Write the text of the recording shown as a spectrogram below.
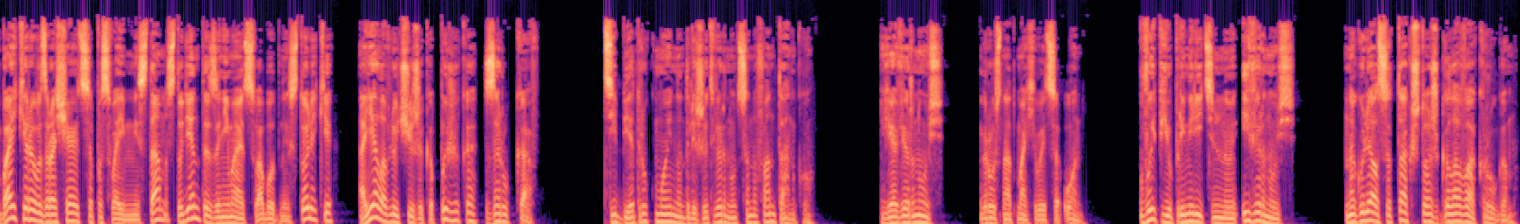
Байкеры возвращаются по своим местам, студенты занимают свободные столики, а я ловлю Чижика-Пыжика за рукав. «Тебе, друг мой, надлежит вернуться на фонтанку», «Я вернусь», — грустно отмахивается он. «Выпью примирительную и вернусь. Нагулялся так, что аж голова кругом».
